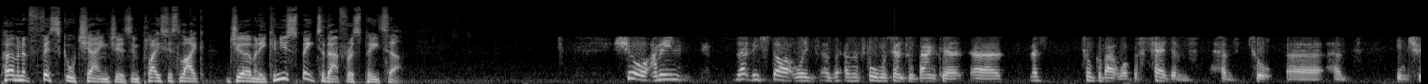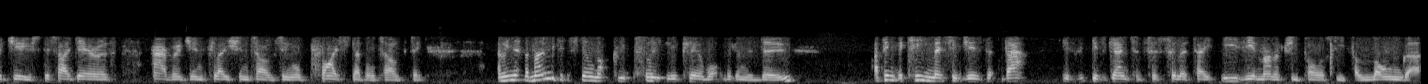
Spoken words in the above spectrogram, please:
permanent fiscal changes in places like Germany. Can you speak to that for us, Peter? Sure. I mean, let me start with, as a, as a former central banker, uh, talk about what the Fed have, have uh, have introduced this idea of average inflation targeting or price level targeting. I mean, at the moment, it's still not completely clear what they're going to do. I think the key message is that that is, is going to facilitate easier monetary policy for longer.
